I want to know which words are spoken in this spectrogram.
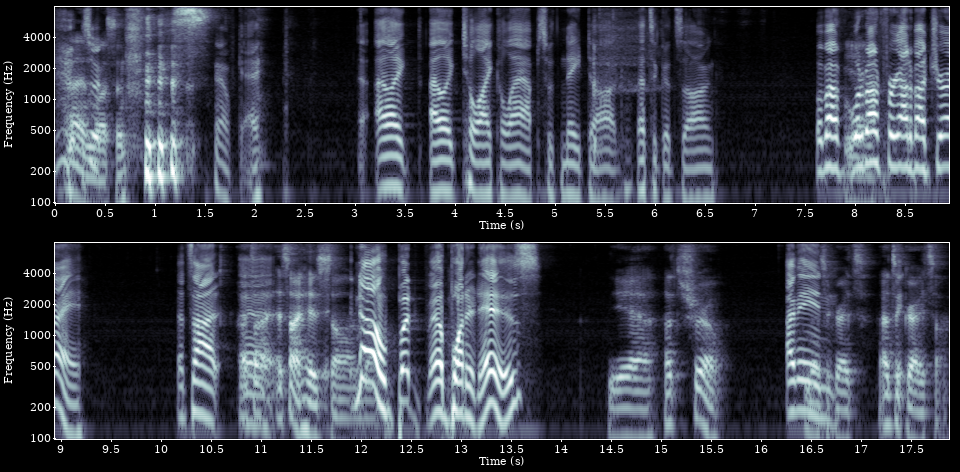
I So- okay, I like I like "Till I Collapse" with Nate Dogg. That's a good song. What about what about "Forgot About Dre"? That's not. that's uh, not. That's not his song. no, but uh, but it is. Yeah, that's true. I mean, that's a great. That's a great song.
